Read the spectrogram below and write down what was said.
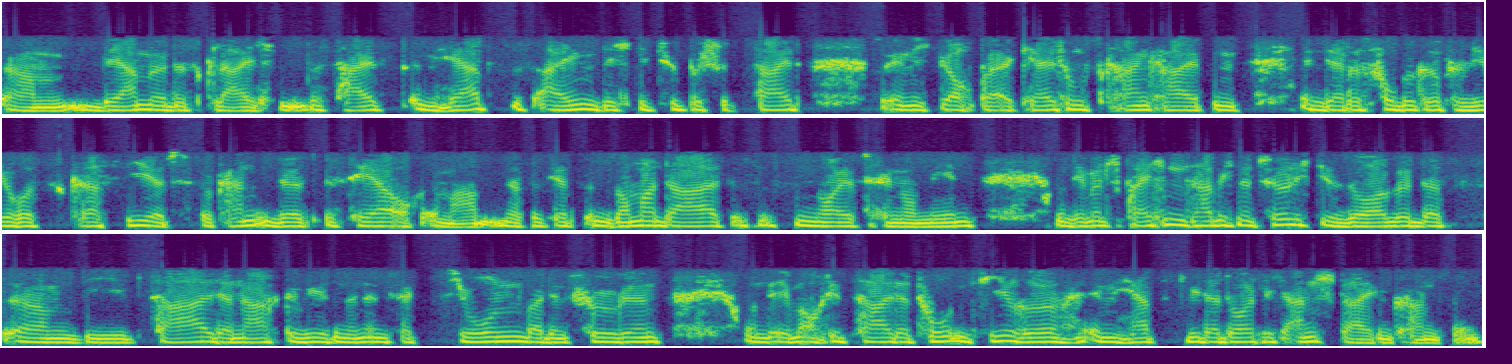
Ähm, Wärme desgleichen. Das heißt, im Herbst ist eigentlich die typische Zeit, so ähnlich wie auch bei Erkältungskrankheiten, in der das Vogelgrippevirus grassiert. So kannten wir es bisher auch immer. Es jetzt im Sommer da ist, ist ein neues Phänomen. Und dementsprechend habe ich natürlich die Sorge, dass ähm, die Zahl der nachgewiesenen Infektionen bei den Vögeln und eben auch die Zahl der toten Tiere im Herbst wieder deutlich ansteigen könnte.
